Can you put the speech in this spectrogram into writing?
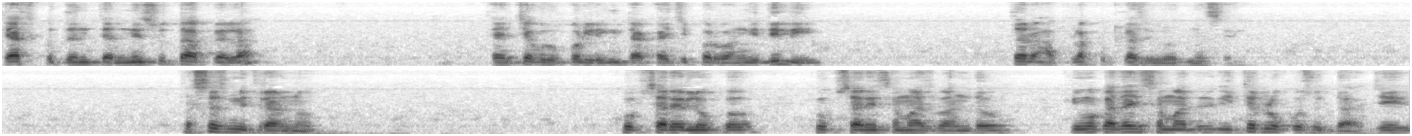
त्याच पद्धतीने त्यांनी सुद्धा आपल्याला त्यांच्या ग्रुपवर लिंक टाकायची परवानगी दिली तर आपला कुठलाच विरोध नसेल. तसंच मित्रांनो खूप सारे लोक खूप सारे समाज बांधव किंवा कदाचित समाजातील इतर लोकसुद्धा जे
